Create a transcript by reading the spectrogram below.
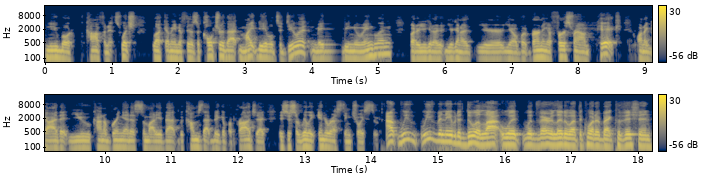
new mode of confidence. Which, look, I mean, if there's a culture that might be able to do it, maybe New England, but are you gonna you're gonna you're you know, but burning a first round pick on a guy that you kind of bring in as somebody that becomes that big of a project is just a really interesting choice to me. I, we've we've been able to do a lot with with very little at the quarterback position.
